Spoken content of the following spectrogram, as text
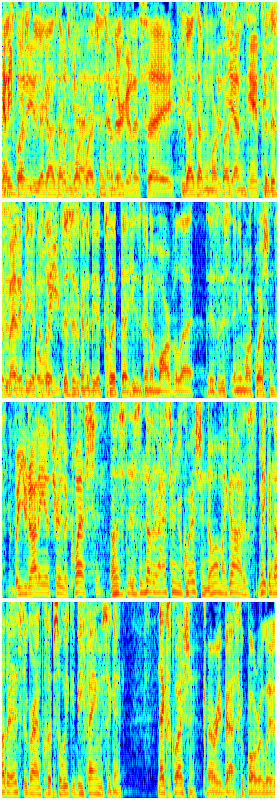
Next Anybody. Do you guys have any more at it questions for And they're going to say, You guys have any more Does he have questions? Because this is going to be a anti-Semitic clip. This is going to be a clip that he's going to marvel at. Is this any more questions? But you're not answering the question. Oh, this, this is another answering your question. Oh my God, let's make another Instagram clip so we could be famous again. Next question. Kyrie, basketball related.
